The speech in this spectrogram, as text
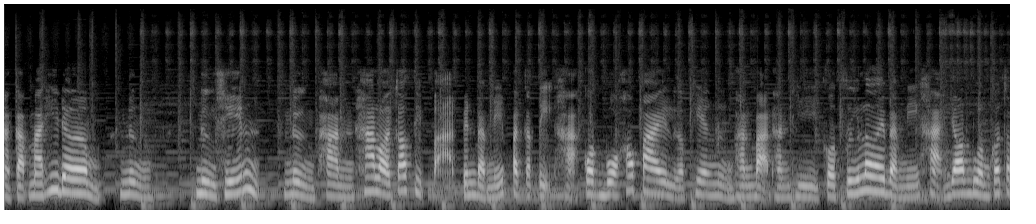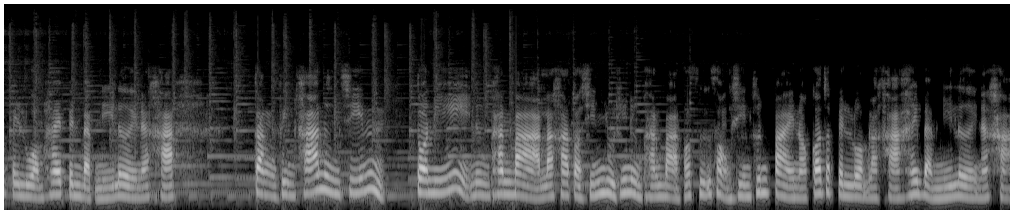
ะกลับมาที่เดิม 1 1 ชิ้น 1,590 บาท เป็นแบบนี้ปกติค่ะ กดบวกเข้าไปเหลือเพียง 1,000 บาททันที กดซื้อเลยแบบนี้ค่ะ ยอดรวมก็จะไปรวมให้เป็นแบบนี้เลยนะคะ สั่งสินค้า 1 ชิ้น ตัวนี้ 1,000 บาท ราคาต่อชิ้นอยู่ที่ 1,000 บาท เพราะซื้อ 2 ชิ้นขึ้นไปเนาะก็จะเป็นรวมราคาให้แบบนี้เลยนะคะ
